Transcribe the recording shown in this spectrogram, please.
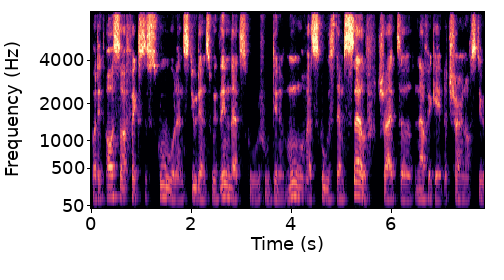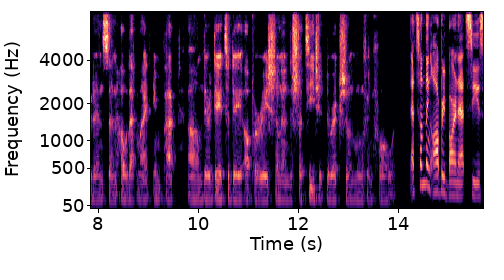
but it also affects the school and students within that school who didn't move as schools themselves try to navigate the churn of students and how that might impact um, their day-to-day operation and the strategic direction moving forward. That's something Aubrey Barnett sees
